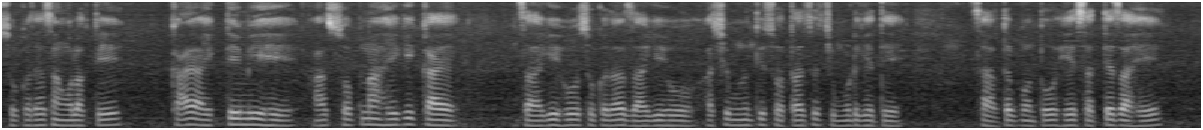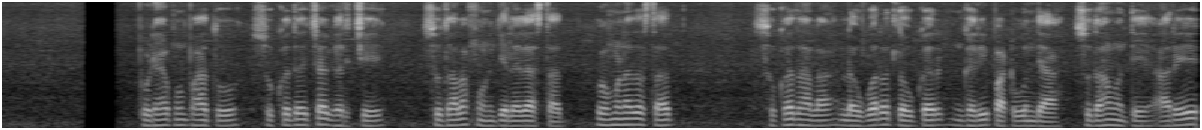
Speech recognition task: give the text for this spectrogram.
सुखदा सांगू लागते काय ऐकते मी हे? आज स्वप्न आहे की काय? जागी हो सुखदा जागी हो अशी म्हणून ती स्वतःचं चिमूट घेते. सार्थक म्हणतो हे सत्यच आहे. पुढे आपण पाहतो सुखदाच्या घरचे सुधाला फोन केलेले असतात व म्हणत असतात सुखदाला लवकरात लवकर घरी पाठवून द्या. सुधा म्हणते अरे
